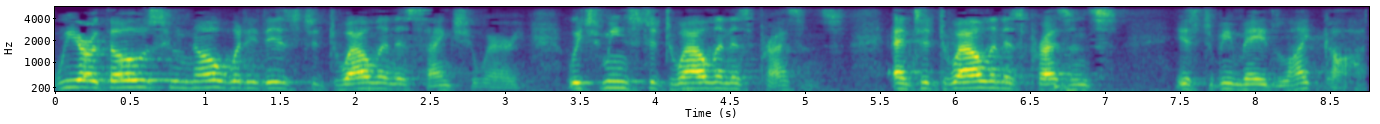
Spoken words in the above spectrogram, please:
We are those who know what it is to dwell in His sanctuary, which means to dwell in His presence. And to dwell in His presence is to be made like God.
